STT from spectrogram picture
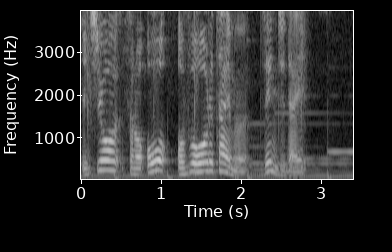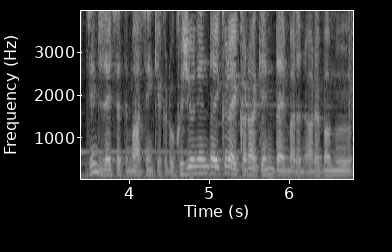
一応そのオブ・オールタイム全時代全時代ってまあ1960年代くらいから現代までのアルバム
